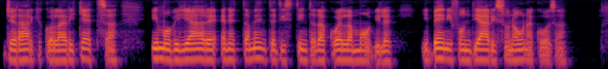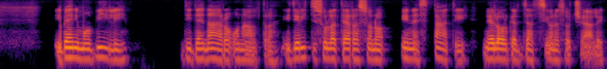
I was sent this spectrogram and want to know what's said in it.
gerarchico la ricchezza immobiliare è nettamente distinta da quella mobile. I beni fondiari sono una cosa, i beni mobili di denaro un'altra. I diritti sulla terra sono innestati nell'organizzazione sociale.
